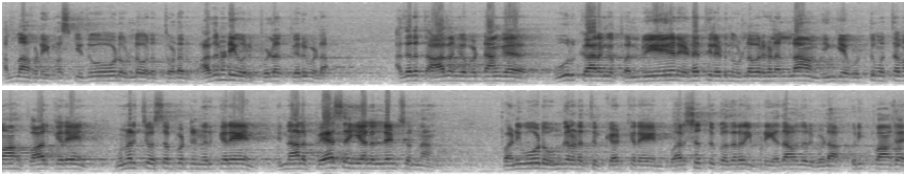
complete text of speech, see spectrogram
அல்லாஹுடைய மஸ்ஜிதோடு உள்ள ஒரு தொடர்பு அதனுடைய ஒரு பிழ பெருவிழா. அதற்கு ஆதங்கப்பட்டாங்க. ஊர்க்காரங்க பல்வேறு இடத்திலிருந்து உள்ளவர்களெல்லாம் இங்கே ஒட்டுமொத்தமாக பார்க்கிறேன் உணர்ச்சி வசப்பட்டு நிற்கிறேன் என்னால் பேச இயலலைன்னு சொன்னாங்க. பணிவோடு உங்களிடத்தில் கேட்கிறேன். வருஷத்துக்கு ஒரு தடவை இப்படி ஏதாவது ஒரு விழா. குறிப்பாக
